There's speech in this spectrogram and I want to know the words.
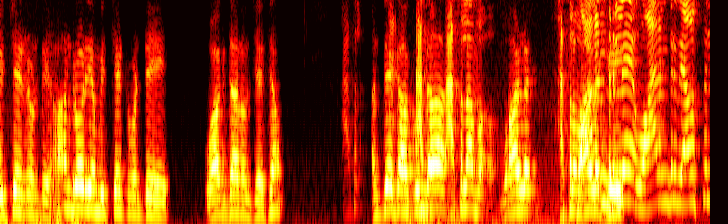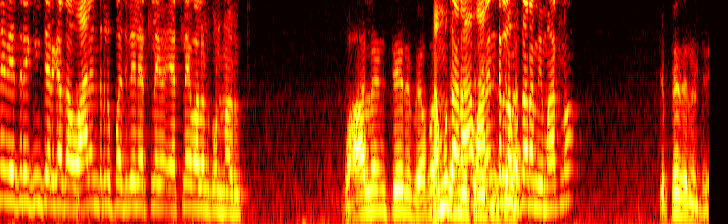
ఇచ్చేటువంటి హాన్రోరియం ఇచ్చేటువంటి వాగ్దానం చేశాం అంతేకాకుండా అసలు- వాళ్ళ అసలు వాళ్ళకి- వాలంటీర్లే వాలంటీర్ వ్యవస్థనే వ్యతిరేకించారు కదా. వాలంటీర్లు పదివేలు ఎట్లా ఎట్లా ఇవ్వాలనుకుంటున్నారు? వాలంటీర్ వ్యవస్థ నమ్ముతారా? వాలంటీర్లు నమ్ముతారా మీ మాటలో? చెప్పేదేనండి.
